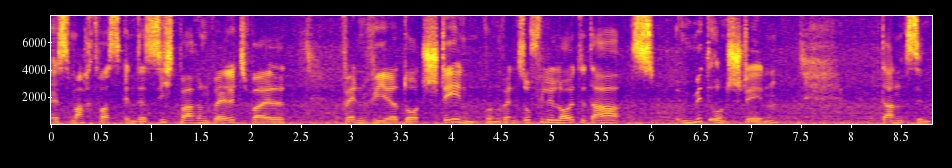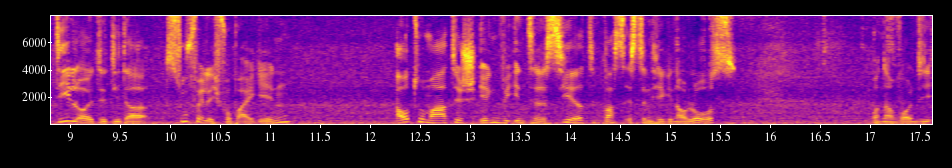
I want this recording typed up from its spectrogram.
es macht was in der sichtbaren Welt, weil wenn wir dort stehen und wenn so viele Leute da mit uns stehen, dann sind die Leute, die da zufällig vorbeigehen, automatisch irgendwie interessiert, was ist denn hier genau los. Und dann wollen die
